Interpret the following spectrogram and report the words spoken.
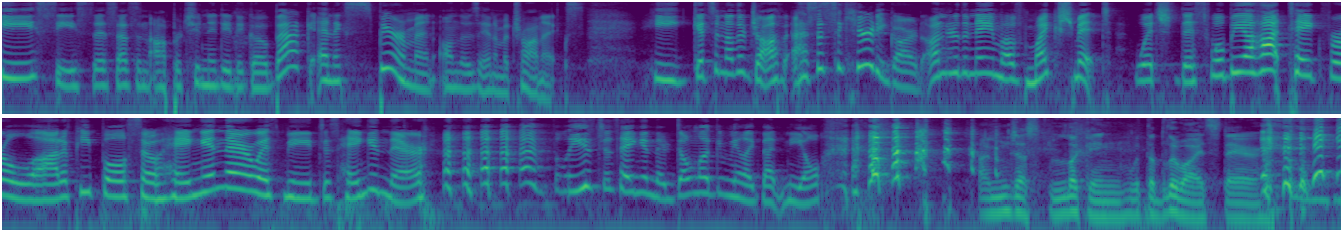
He sees this as an opportunity to go back and experiment on those animatronics. He gets another job as a security guard under the name of Mike Schmidt, which this will be a hot take for a lot of people, so hang in there with me. Just hang in there. Please just hang in there. Don't look at me like that, Neil. I'm just looking with the blue eyed stare.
